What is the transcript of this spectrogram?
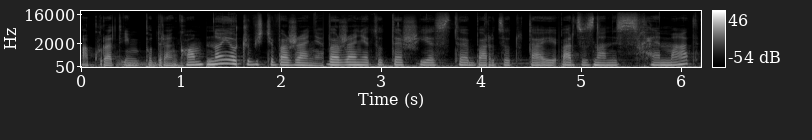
akurat im pod ręką. No i oczywiście ważenie. Ważenie to też jest bardzo tutaj, bardzo znany schemat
